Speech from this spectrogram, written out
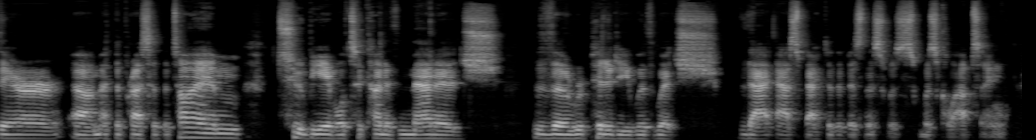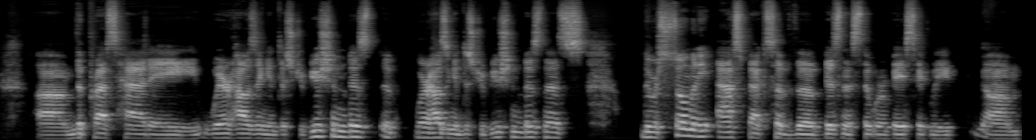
there um, at the press at the time to be able to kind of manage the rapidity with which that aspect of the business was was collapsing. Um, the press had a warehousing and distribution business, uh, warehousing and distribution business. There were so many aspects of the business that were basically um,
